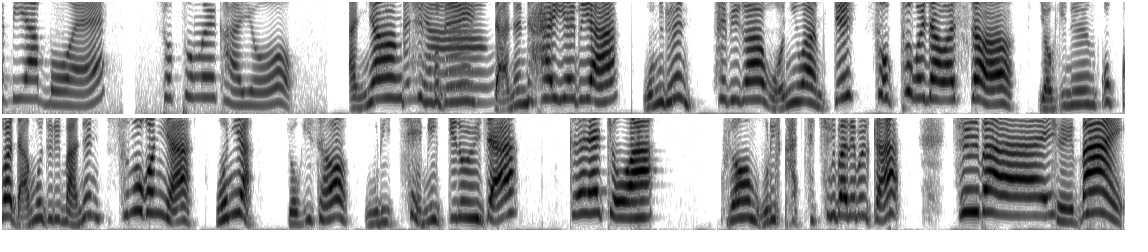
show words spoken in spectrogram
해비야 뭐해? 소풍을 가요. 안녕, 안녕. 친구들. 나는 하이해비야. 오늘은 해비가 원이와 함께 소풍을 나왔어. 여기는 꽃과 나무들이 많은 수목원이야. 원이야, 여기서 우리 재밌게 놀자. 그래 좋아. 그럼 우리 같이 출발해볼까? 출발! 출발.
